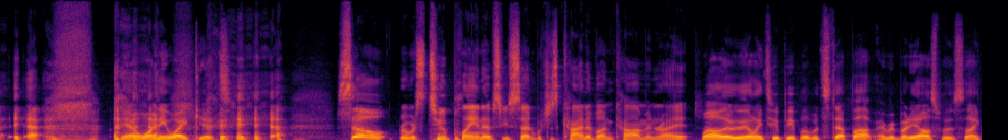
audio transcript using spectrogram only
yeah. Yeah, whiny white kids. yeah. So there was two plaintiffs you said, which is kind of uncommon, right? Well, they were the only two people that would step up. Everybody else was like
